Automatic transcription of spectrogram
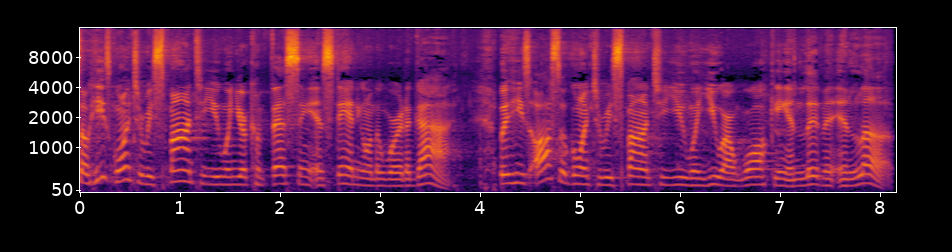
So he's going to respond to you when you're confessing and standing on the word of God. But he's also going to respond to you when you are walking and living in love.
